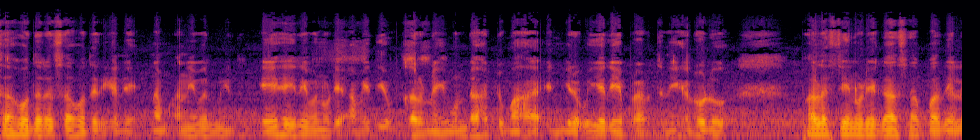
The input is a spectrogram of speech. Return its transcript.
சகோதர சகோதரிகளே நம் அனைவர் மீதும் ஏக இறைவனுடைய அமைதியும் கருணையும் உண்டாகட்டுமாக என்கிற உயரிய பிரார்த்தனைகளோடு பாலஸ்தீனுடைய காசா பாதையில்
